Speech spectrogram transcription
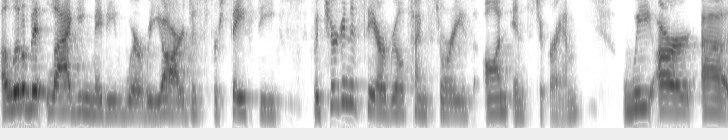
a little bit lagging maybe where we are just for safety but you're going to see our real-time stories on instagram we are uh,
